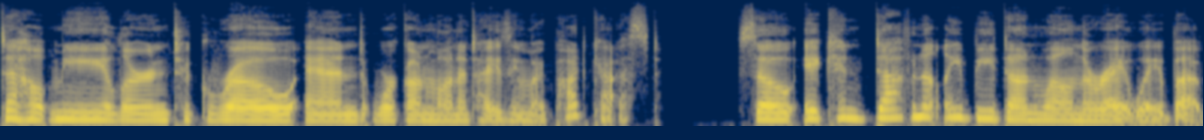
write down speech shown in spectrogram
to help me learn to grow and work on monetizing my podcast. So it can definitely be done well in the right way, but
